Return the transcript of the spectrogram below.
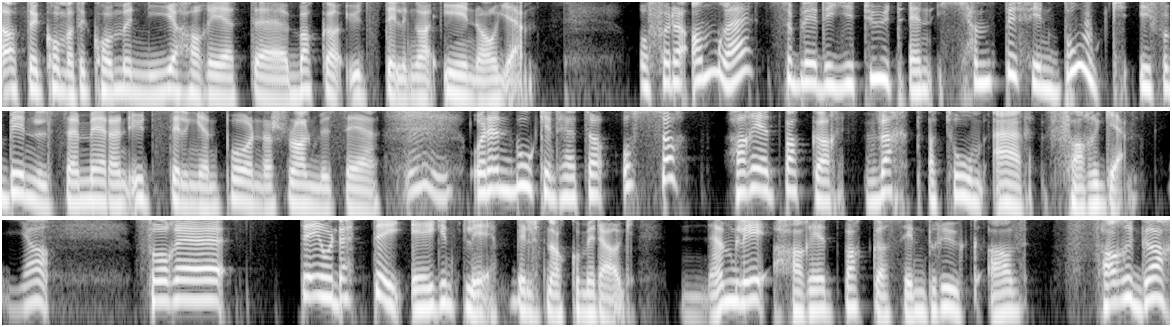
at det kommer til å komme nye Harriet eh, Backer-utstillinger i Norge. Og for det andre så ble det gitt ut en kjempefin bok i forbindelse med den utstillingen på Nasjonalmuseet. Og den boken heter også Harriet Backer Hvert atom er farge. ja. For eh, det er jo dette jeg egentlig vil snakke om i dag. Nemlig Harriet Backer sin bruk av farger.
